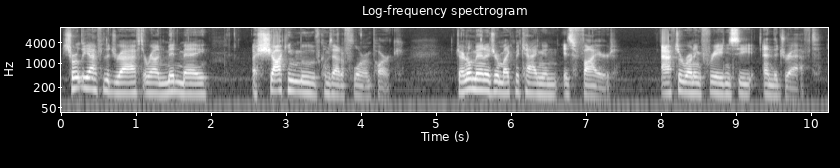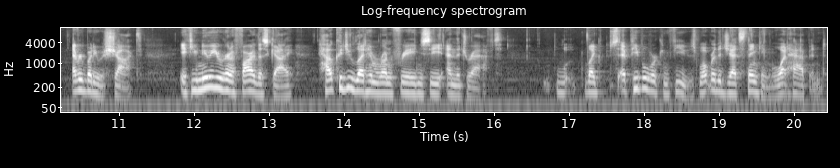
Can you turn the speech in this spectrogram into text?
Shortly after the draft, around mid May, a shocking move comes out of Florham Park. General Manager Mike Maccagnan is fired after running free agency and the draft. Everybody was shocked. If you knew you were going to fire this guy, how could you let him run free agency and the draft? Like eh, people were confused. What were the Jets thinking? What happened?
